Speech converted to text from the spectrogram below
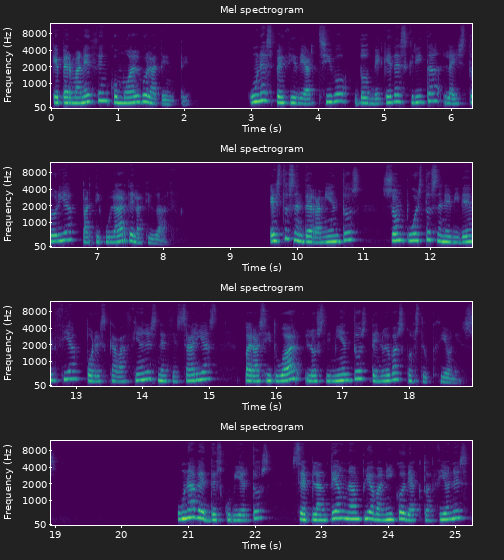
que permanecen como algo latente, una especie de archivo donde queda escrita la historia particular de la ciudad. Estos enterramientos son puestos en evidencia por excavaciones necesarias para situar los cimientos de nuevas construcciones. Una vez descubiertos, se plantea un amplio abanico de actuaciones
